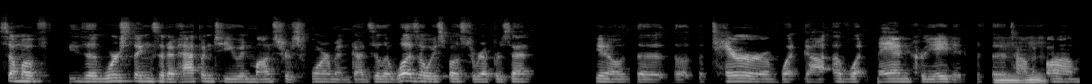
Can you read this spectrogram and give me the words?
some of the worst things that have happened to you in monstrous form and Godzilla was always supposed to represent you know the the, the terror of what got of what man created with the atomic Mhm. bomb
